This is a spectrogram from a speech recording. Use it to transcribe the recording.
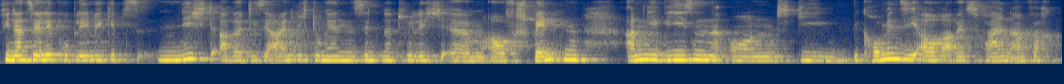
Finanzielle Probleme gibt es nicht, aber diese Einrichtungen sind natürlich ähm, auf Spenden angewiesen und die bekommen sie auch, aber es fallen einfach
